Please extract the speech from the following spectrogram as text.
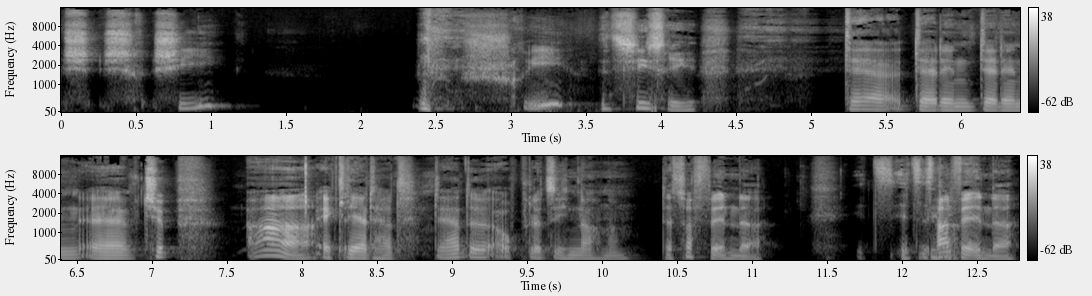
Shi? Schri? Shishri. Der, der den, der den äh, Chip Ah, erklärt hat. Der hatte auch plötzlich einen Nachnamen. Der Softwareinder. Jetzt, jetzt, ist, Hardwareinder.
